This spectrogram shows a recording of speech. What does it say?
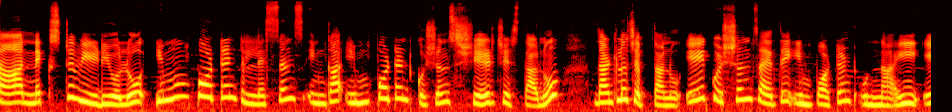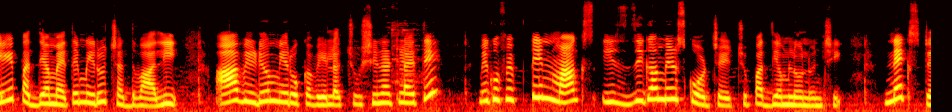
నా నెక్స్ట్ వీడియోలో ఇంపార్టెంట్ లెసన్స్ ఇంకా ఇంపార్టెంట్ క్వశ్చన్స్ షేర్ చేస్తాను. దాంట్లో చెప్తాను. ఏ క్వశ్చన్స్ అయితే ఇంపార్టెంట్ ఉన్నాయి ఏ పద్యం అయితే మీరు చదవాలి ఆ వీడియో మీరు ఒకవేళ చూసినట్లయితే మీకు ఫిఫ్టీన్ మార్క్స్ ఈజీగా మీరు స్కోర్ చేయొచ్చు పద్యంలో నుంచి. నెక్స్ట్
